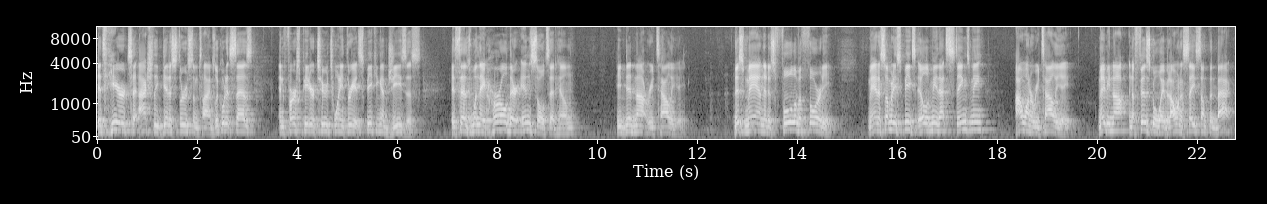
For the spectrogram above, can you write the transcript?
It's here to actually get us through sometimes. Look what it says in 1 Peter 2:23. It's speaking of Jesus. It says, When they hurled their insults at him, he did not retaliate. This man that is full of authority, man, if somebody speaks ill of me, that stings me, I want to retaliate. Maybe not in a physical way, but I want to say something back.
